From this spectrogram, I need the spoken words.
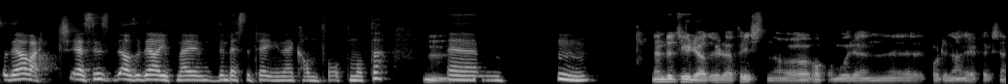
så det har vært jeg synes, altså, Det har gitt meg den beste treningen jeg kan få, på en måte. Mm. Um, Men betyr det at det er fristende å hoppe om bord en 49er FX?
